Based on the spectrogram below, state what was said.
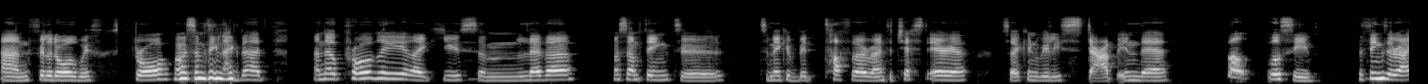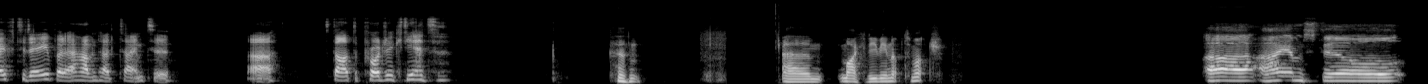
and fill it all with straw or something like that. And they'll probably like use some leather or something to to make it a bit tougher around the chest area so I can really stab in there. Well, we'll see. The things arrived today, but I haven't had time to uh start the project yet. um, Mike, have you been up to much? Uh, I am still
